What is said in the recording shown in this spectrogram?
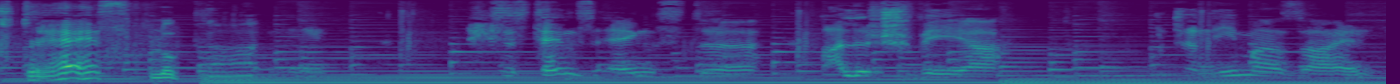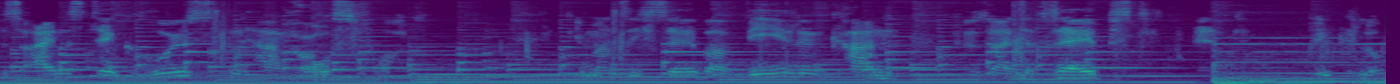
Stress, Blockaden, Existenzängste, alles schwer. Unternehmer sein ist eines der größten Herausforderungen, die man sich selber wählen kann für seine Selbstentwicklung.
